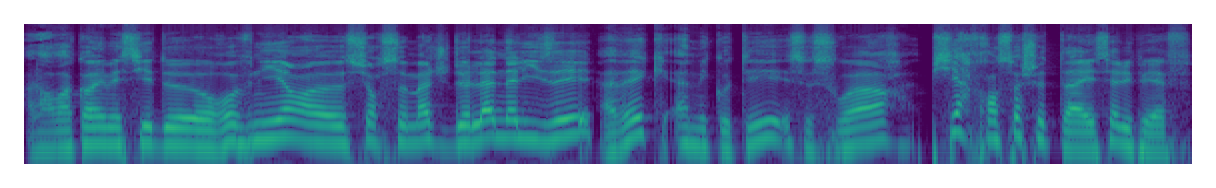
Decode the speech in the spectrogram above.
Alors on va quand même essayer de revenir euh, sur ce match, de l'analyser avec à mes côtés ce soir Pierre-François Chetaille. Salut PF.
